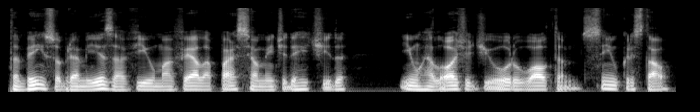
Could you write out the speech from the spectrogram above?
Também sobre a mesa havia uma vela parcialmente derretida e um relógio de ouro Waltham sem o cristal,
